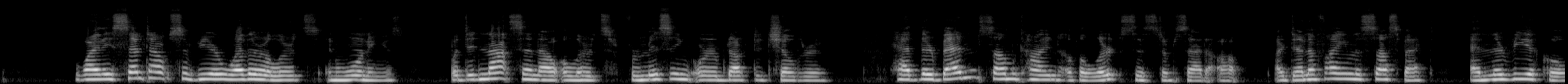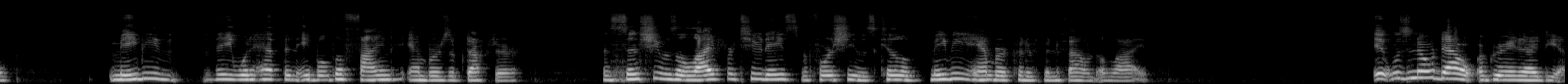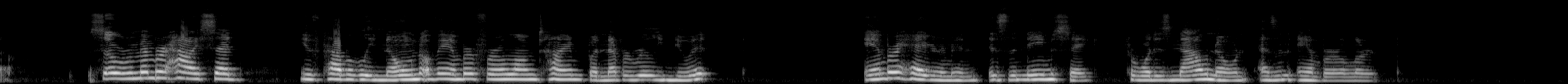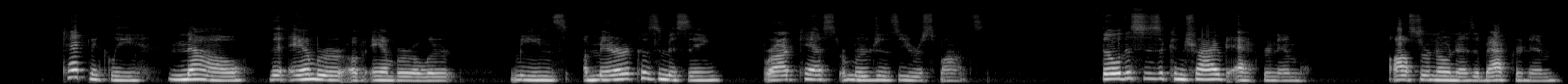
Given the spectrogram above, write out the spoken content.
why they sent out severe weather alerts and warnings, but did not send out alerts for missing or abducted children. Had there been some kind of alert system set up, identifying the suspect and their vehicle, maybe they would have been able to find Amber's abductor. And since she was alive for two days before she was killed, maybe Amber could have been found alive. It was no doubt a great idea. So remember how I said you've probably known of Amber for a long time but never really knew it? Amber Hagerman is the namesake for what is now known as an Amber Alert. Technically, now the Amber of Amber Alert means America's Missing Broadcast Emergency Response. Though this is a contrived acronym, also known as a backronym,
